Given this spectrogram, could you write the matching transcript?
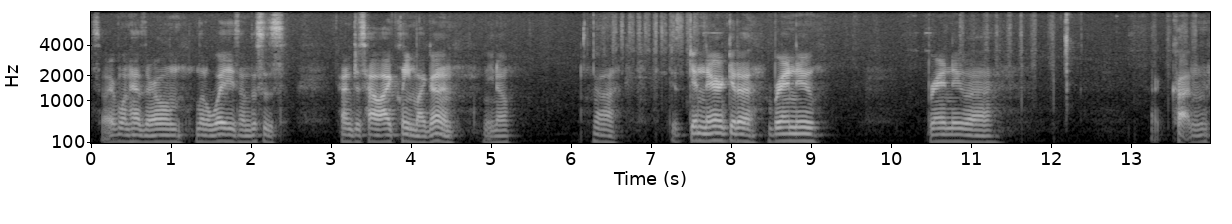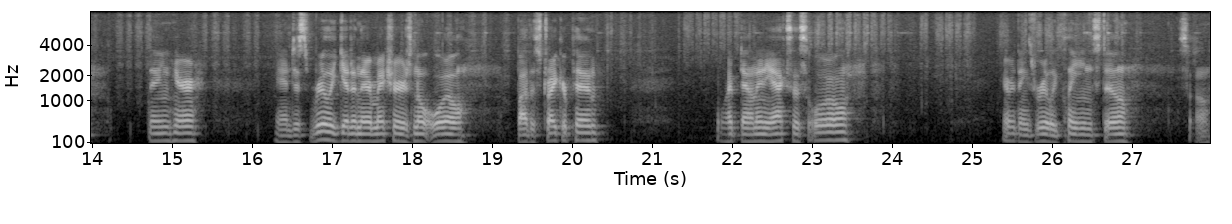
So everyone has their own little ways, and this is kind of just how I clean my gun. You know. Uh, just get in there, get a brand new, brand new uh, cotton thing here, and just really get in there. Make sure there's no oil by the striker pin. Wipe down any excess oil. Everything's really clean still, so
